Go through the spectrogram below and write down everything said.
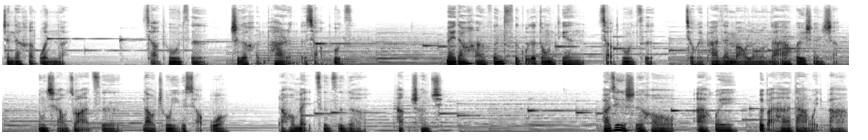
真的很温暖。小兔子是个很怕冷的小兔子。每到寒风刺骨的冬天，小兔子。就会趴在毛茸茸的阿辉身上，用小爪子挠出一个小窝，然后美滋滋的躺上去。而这个时候，阿辉会把他的大尾巴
